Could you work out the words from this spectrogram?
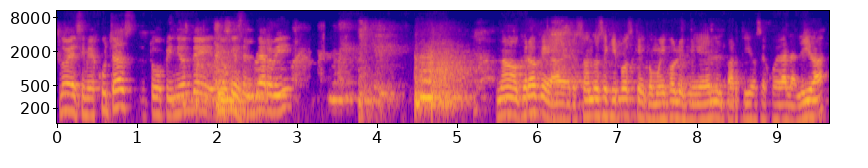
9, si me escuchas, tu opinión de, lo que es el derby. No, creo que, a ver, son dos equipos que, como dijo Luis Miguel, el partido se juega a la liga.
